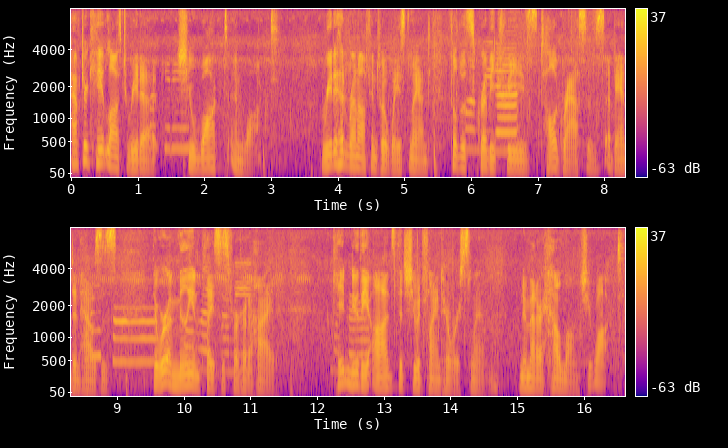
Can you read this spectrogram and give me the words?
After Kayte lost Rita, she walked and walked. Rita had run off into a wasteland filled with scrubby trees, tall grasses, abandoned houses. There were a million places for her to hide. Kayte knew the odds that she would find her were slim, no matter how long she walked.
